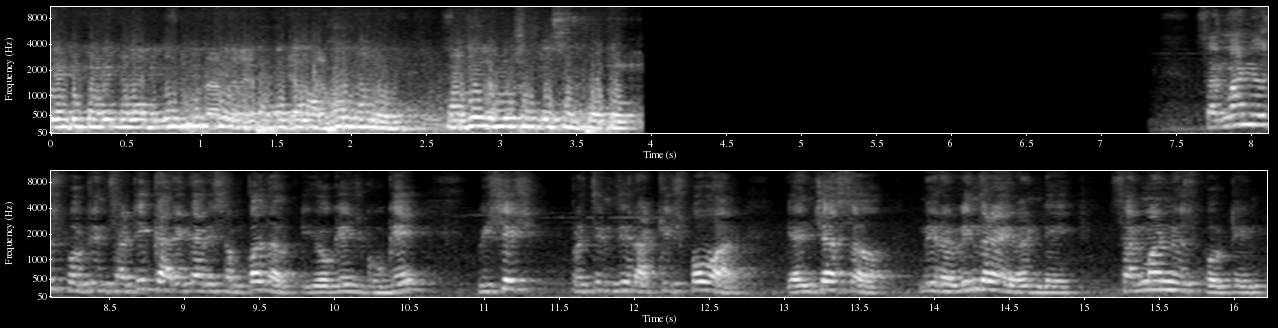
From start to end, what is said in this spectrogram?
या ठिकाणी मला निमंत्रित केलं त्याबद्दल आभार मानून माझे दोन शब्द संपवतो. सन्मान न्यूज फोर्टीनसाठी कार्यकारी संपादक योगेश घुगे विशेष प्रतिनिधी राकेश पवार यांच्यासह मी रवींद्र एरंडे सन्मान न्यूज फोर्टीन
